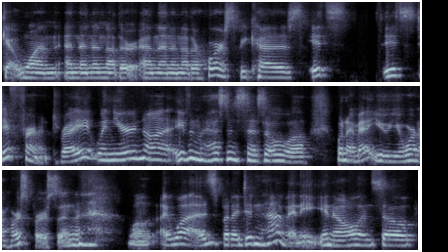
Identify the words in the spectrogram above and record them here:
get one and then another and then another horse because it's it's different, right? When you're not, even my husband says, Oh, well, when I met you, you weren't a horse person. well, I was, but I didn't have any, you know? And so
